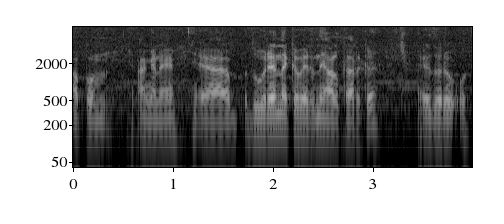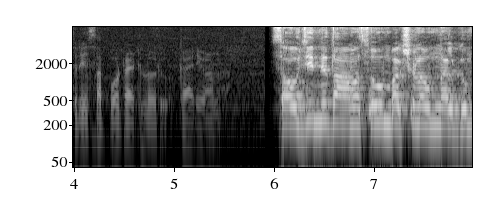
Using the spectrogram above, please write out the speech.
അപ്പം അങ്ങനെ ദൂരെ നിന്നൊക്കെ വരുന്ന ആൾക്കാർക്ക് ഇതൊരു ഒത്തിരി സപ്പോർട്ടായിട്ടുള്ളൊരു കാര്യമാണ്. സൗജന്യ താമസവും ഭക്ഷണവും നൽകും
